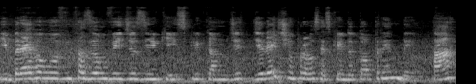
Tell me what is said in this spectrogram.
E breve eu vou vir fazer um videozinho aqui explicando direitinho para vocês que eu ainda tô aprendendo, tá?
